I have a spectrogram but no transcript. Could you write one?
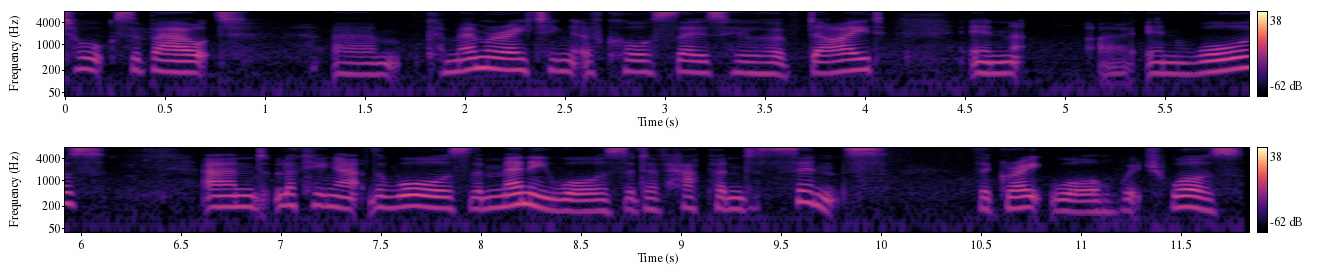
talks about um, commemorating, of course, those who have died in, uh, in wars, and looking at the wars, the many wars that have happened since the Great War, which was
